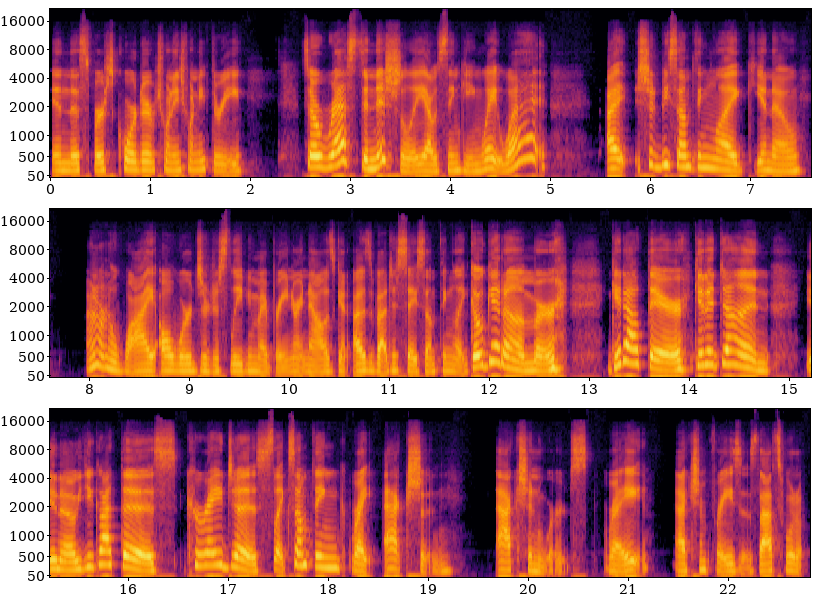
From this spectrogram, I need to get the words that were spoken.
in this first quarter of 2023. So, rest initially, I was thinking, wait, what? I should be something like, you know, I don't know why all words are just leaving my brain right now. I was gonna, I was about to say something like "go get them" or "get out there, get it done." You know, you got this. Courageous, like something right. Action, action words, right? Action phrases. That's what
